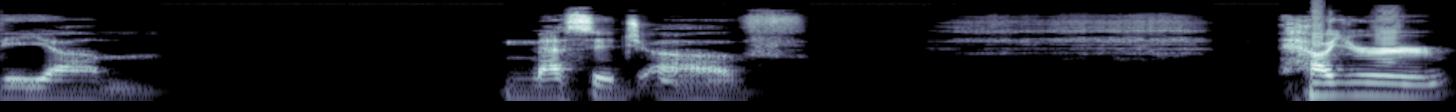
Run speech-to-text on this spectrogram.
the um, message of how your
